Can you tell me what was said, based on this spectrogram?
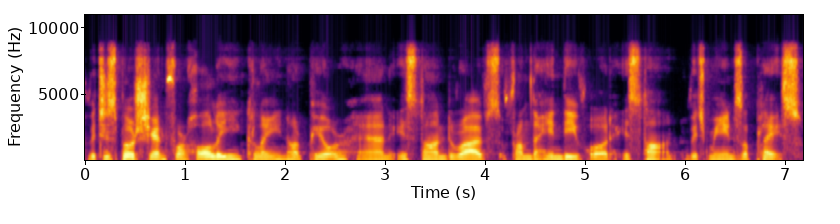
which is Persian for holy, clean, or pure, and Istan derives from the Hindi word Istan, which means a place.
